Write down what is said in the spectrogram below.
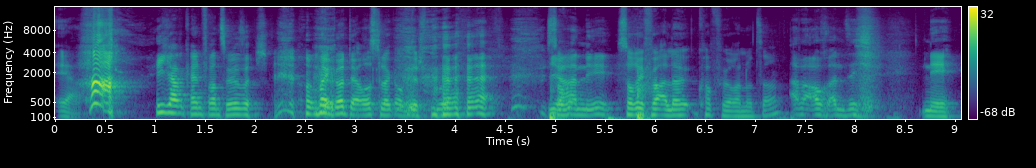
Ja. Ich habe kein Französisch. Oh mein Gott, der Ausschlag auf der Spur. Ja, Sorry. nee. Sorry für alle Kopfhörernutzer. Aber auch an sich, nee.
